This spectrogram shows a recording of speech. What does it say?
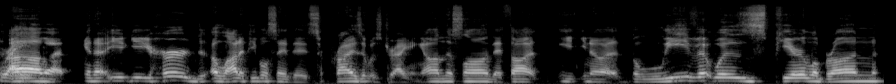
Right. Um, you know, you, you heard a lot of people say they surprised it was dragging on this long. They thought, you know, I believe it was Pierre LeBrun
